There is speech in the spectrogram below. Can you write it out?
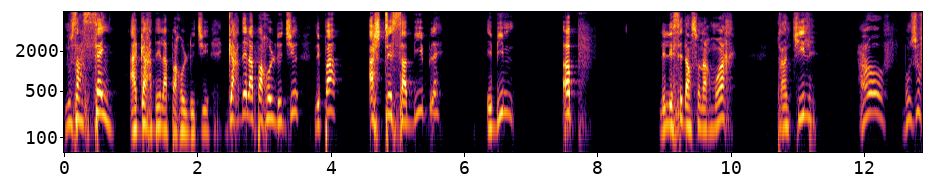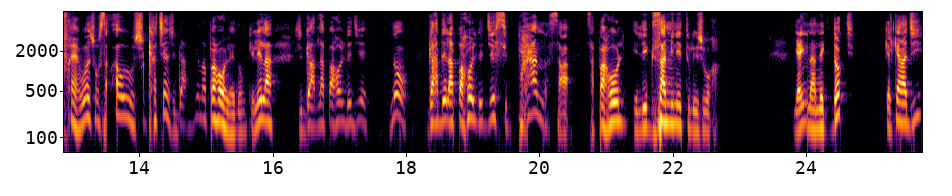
nous enseignent à garder la parole de Dieu. Garder la parole de Dieu n'est pas acheter sa Bible et bim, hop, le laisser dans son armoire, tranquille. Oh, bonjour frère, bonjour, ça va, oh, je suis chrétien, je garde bien ma parole. Donc, elle est là, je garde la parole de Dieu. Non, garder la parole de Dieu, c'est prendre sa, sa parole et l'examiner tous les jours. Il y a une anecdote, quelqu'un a dit,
